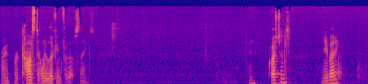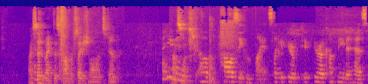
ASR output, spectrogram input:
Right? We're constantly looking for those things. Questions? Anybody? I said make this conversational. It's been. How do you Not so manage uh, policy compliance? Like if you're if you're a company that has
